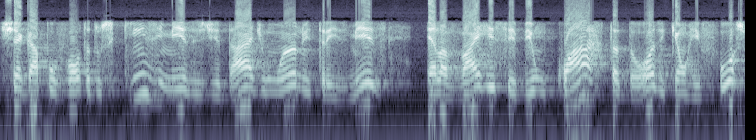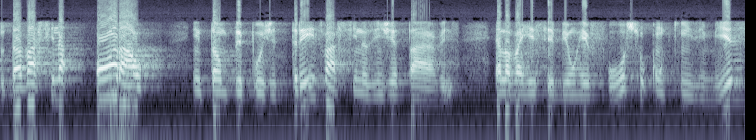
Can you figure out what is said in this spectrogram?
chegar por volta dos 15 meses de idade, um ano e três meses, ela vai receber uma quarta dose, que é um reforço, da vacina oral. Então, depois de três vacinas injetáveis, ela vai receber um reforço com 15 meses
